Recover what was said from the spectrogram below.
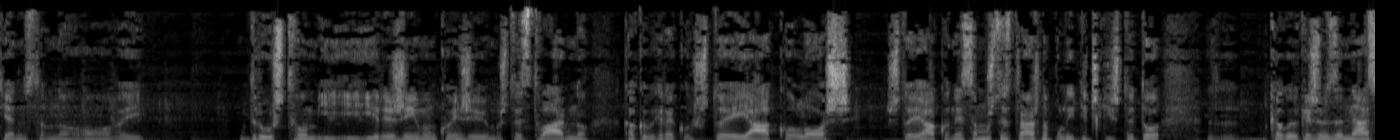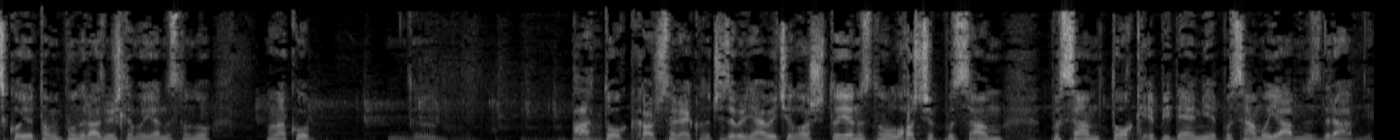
jednostavno ovaj društvom i, i, i režimom kojim živimo, što je stvarno, kako bih rekao, što je jako loše što je jako, ne samo što je strašno politički, što je to, kako da kažem, za nas koji o tome puno razmišljamo, jednostavno onako pa to kao što sam rekao, znači zabrinjavajuće loše, to je jednostavno loše po sam, po sam tok epidemije, po samo javno zdravlje.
